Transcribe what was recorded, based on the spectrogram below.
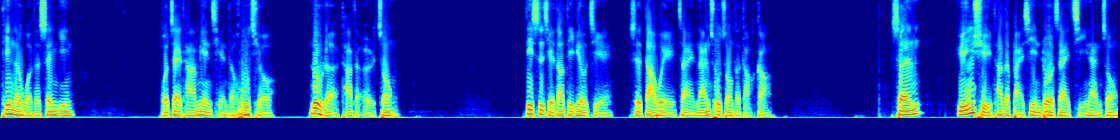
听了我的声音，我在他面前的呼求入了他的耳中。第四节到第六节是大卫在难处中的祷告。神允许他的百姓落在急难中，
